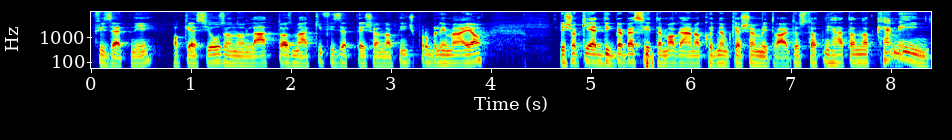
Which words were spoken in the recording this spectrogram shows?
fizetni. Aki ezt józanon látta, az már kifizette, és annak nincs problémája. És aki eddig bebeszélte magának, hogy nem kell semmit változtatni, hát annak kemény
